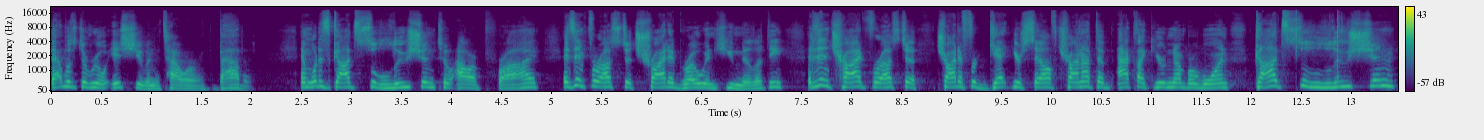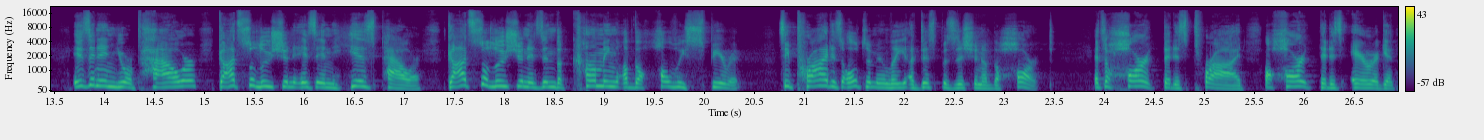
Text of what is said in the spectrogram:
That was the real issue in the Tower of Babel. And what is God's solution to our pride? It isn't for us to try to grow in humility. It isn't tried for us to try to forget yourself, try not to act like you're number one. God's solution isn't in your power. God's solution is in his power. God's solution is in the coming of the Holy Spirit. See, pride is ultimately a disposition of the heart. It's a heart that is pride, a heart that is arrogant,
